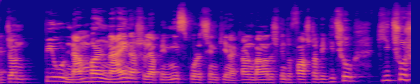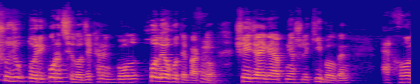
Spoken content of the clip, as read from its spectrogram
একজন পিওর নাম্বার নাইন আসলে আপনি মিস করেছেন কিনা কারণ বাংলাদেশ কিন্তু ফার্স্ট হাফে কিছু কিছু সুযোগ তৈরি করেছিল যেখানে গোল হলেও হতে পারতো। সেই জায়গায় আপনি আসলে কি বলবেন? এখন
